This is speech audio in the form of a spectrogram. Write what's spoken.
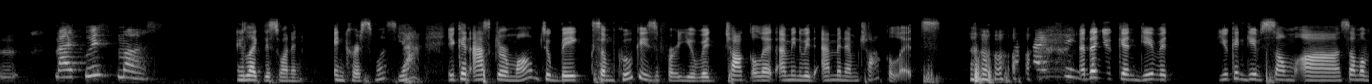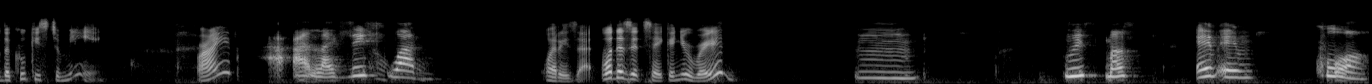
mm, my Christmas. You like this one in, in Christmas? Yeah, you can ask your mom to bake some cookies for you with chocolate. I mean, with M&M chocolates. and then you can give it. You can give some uh some of the cookies to me, right? I, I like this one. What is that? What does it say? Can you read? Mm, Christmas MM cool.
